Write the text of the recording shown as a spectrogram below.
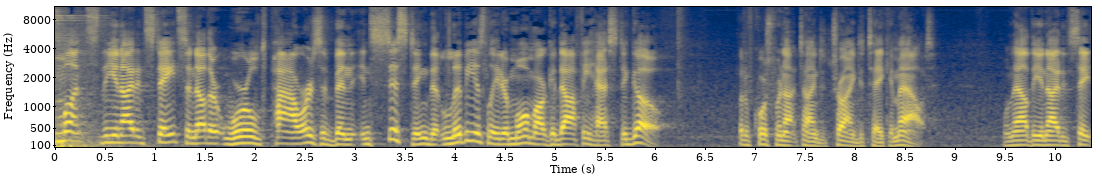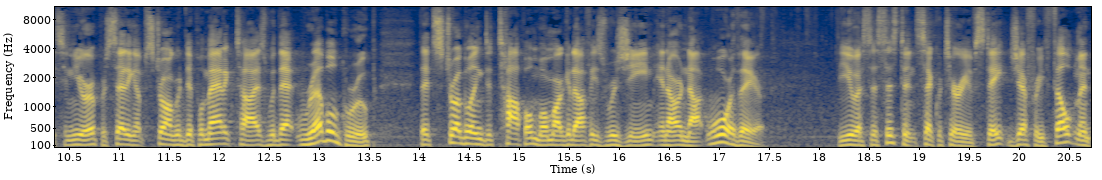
months, the United States and other world powers have been insisting that Libya's leader Muammar Gaddafi has to go. But of course, we're not trying to, trying to take him out. Well, now the United States and Europe are setting up stronger diplomatic ties with that rebel group that's struggling to topple Muammar Gaddafi's regime in our not war there. The U.S. Assistant Secretary of State Jeffrey Feltman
